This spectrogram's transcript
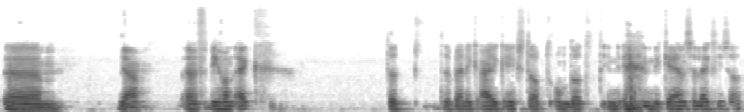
um, ja, en die van Eck, dat, daar ben ik eigenlijk ingestapt omdat het in, in de kernselectie zat.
